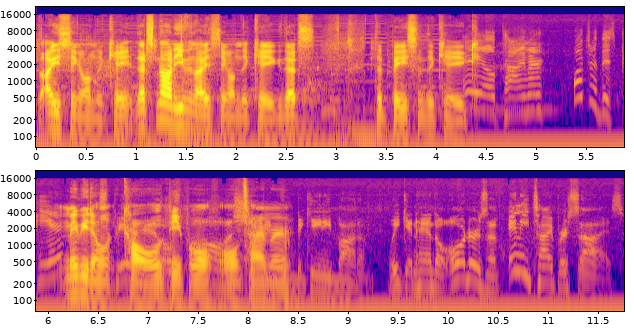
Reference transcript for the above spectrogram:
the icing on the cake. That's not even the icing on the cake. That's the base of the cake. Hey, old timer. What's with this pier? Maybe don't call old people all the old shipping timer. From Bikini Bottom. We can handle orders of any type or size.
